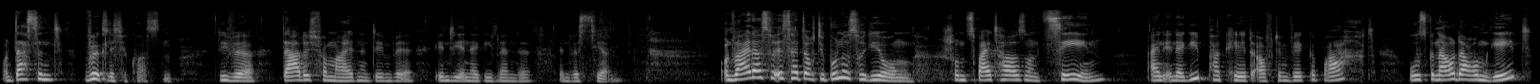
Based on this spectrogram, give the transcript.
Und das sind wirkliche Kosten, die wir dadurch vermeiden, indem wir in die Energiewende investieren. Und weil das so ist, hat auch die Bundesregierung schon 2010 ein Energiepaket auf den Weg gebracht, wo es genau darum geht,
